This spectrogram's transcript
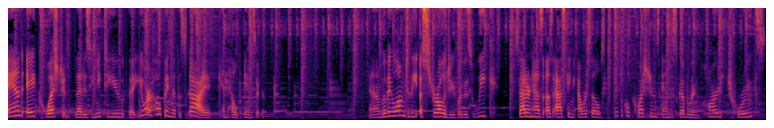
and a question that is unique to you that you are hoping that the sky can help answer. And moving along to the astrology for this week, Saturn has us asking ourselves difficult questions and discovering hard truths.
